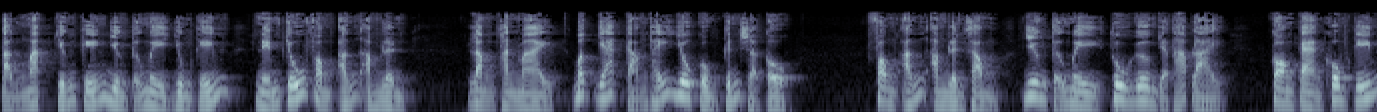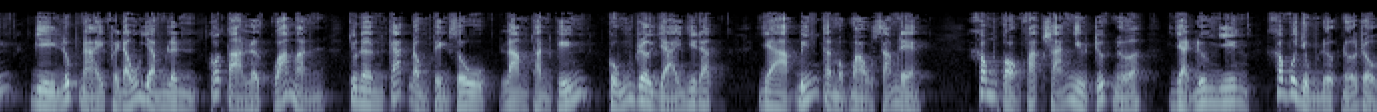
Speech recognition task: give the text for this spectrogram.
tận mắt chứng kiến Dương Tử Mi dùng kiếm, niệm chú phong ấn âm linh. Lâm Thanh Mai bất giác cảm thấy vô cùng kính sợ cô. Phong ấn âm linh xong, Dương Tử Mi thu gương và tháp lại. Còn càng khôn kiếm vì lúc nãy phải đấu dâm linh có tà lực quá mạnh cho nên các đồng tiền xu làm thành kiếm cũng rơi dại dưới đất và biến thành một màu xám đen. Không còn phát sáng như trước nữa và đương nhiên không có dùng được nữa rồi.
